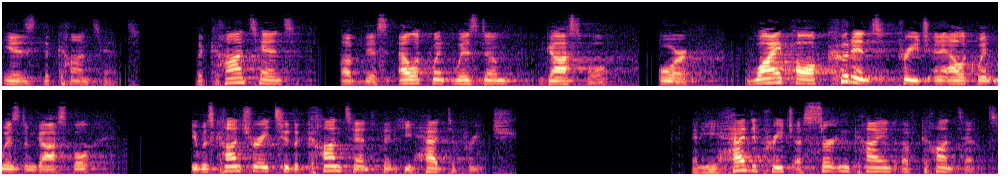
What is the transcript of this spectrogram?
is the content. The content of this eloquent wisdom gospel, or why Paul couldn't preach an eloquent wisdom gospel, it was contrary to the content that he had to preach. And he had to preach a certain kind of content.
